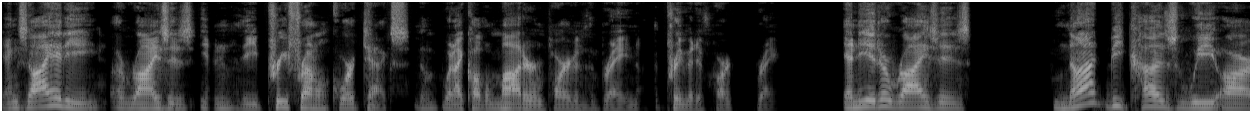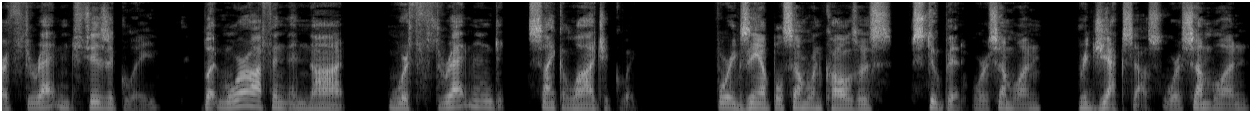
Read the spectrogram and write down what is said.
Anxiety arises in the prefrontal cortex, the, what I call the modern part of the brain, the primitive part of the brain. And it arises not because we are threatened physically, but more often than not, we're threatened psychologically. For example, someone calls us stupid or someone rejects us or someone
